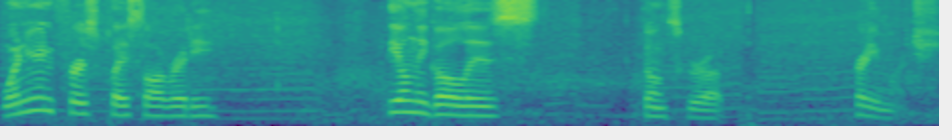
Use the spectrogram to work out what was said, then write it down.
When you're in first place already, the only goal is don't screw up. Pretty much.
